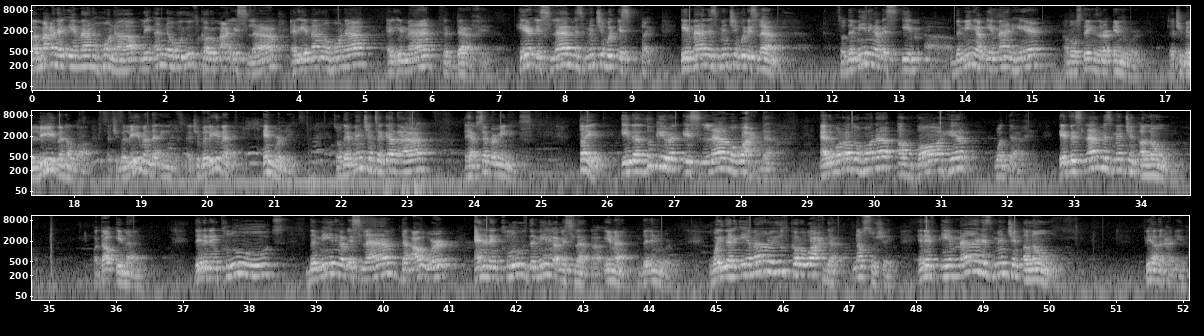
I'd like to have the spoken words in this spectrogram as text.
فمعنى الإيمان هنا لأنه يذكر مع الإسلام الإيمان هنا الإيمان في الداخل Here Islam is mentioned with is طيب. Iman is mentioned with Islam. So the meaning of is, im- uh, the meaning of Iman here are those things that are inward. That you believe in Allah, that you believe in the angels, that you believe in inwardly. So they're mentioned together, they have separate meanings. طيب إذا ذكر الإسلام وحده المراد هنا الظاهر والداخل. If Islam is mentioned alone, without Iman, then it includes the meaning of Islam, the outward, and it includes the meaning of Islam, uh, Iman, the inward. وإذا الإيمان يذكر وحده نفس الشيء. And if Iman is mentioned alone, في هذا الحديث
